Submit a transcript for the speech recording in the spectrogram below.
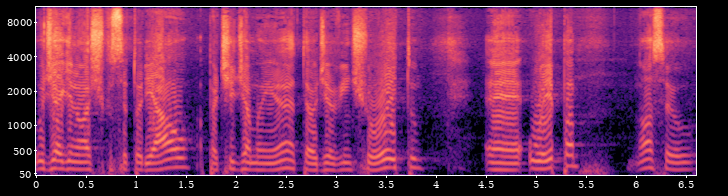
o diagnóstico setorial, a partir de amanhã até o dia 28, é, o EPA, nossa, eu,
